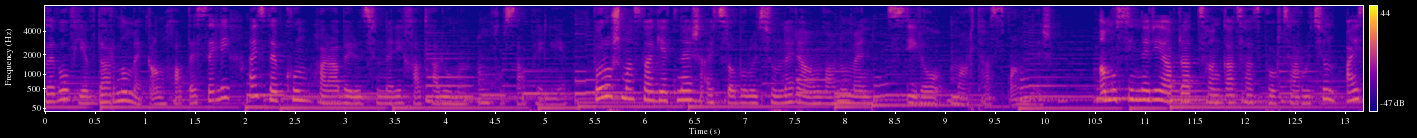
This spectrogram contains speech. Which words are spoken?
ձևով եւ դառնում է կանխատեսելի, այս դեպքում հարաբերությունների խաթարումը անխուսափելի է։ Որոշ մասնագետներ այդ սովորությունները անվանում են սիրո մարդասպաններ։ Ամուսինների ապրած ցանկացած փորձառություն այս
